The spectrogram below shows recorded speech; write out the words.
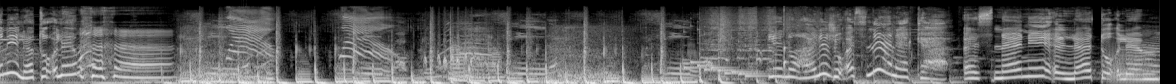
أسناني لا تؤلم. لنعالج أسنانك. أسناني لا تؤلم.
